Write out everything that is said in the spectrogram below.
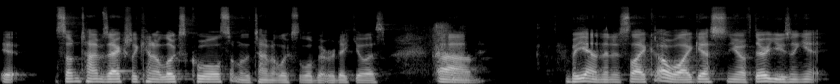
it sometimes actually kind of looks cool. Some of the time it looks a little bit ridiculous. Um, but yeah, and then it's like, oh well, I guess you know if they're using it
